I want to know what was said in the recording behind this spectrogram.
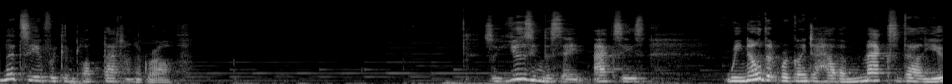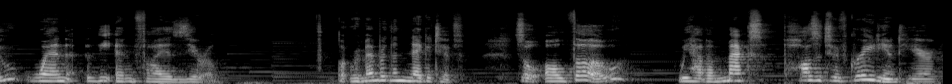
Let's see if we can plot that on a graph. So using the same axes, we know that we're going to have a max value when the n phi is zero. But remember the negative. So although we have a max positive gradient here,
